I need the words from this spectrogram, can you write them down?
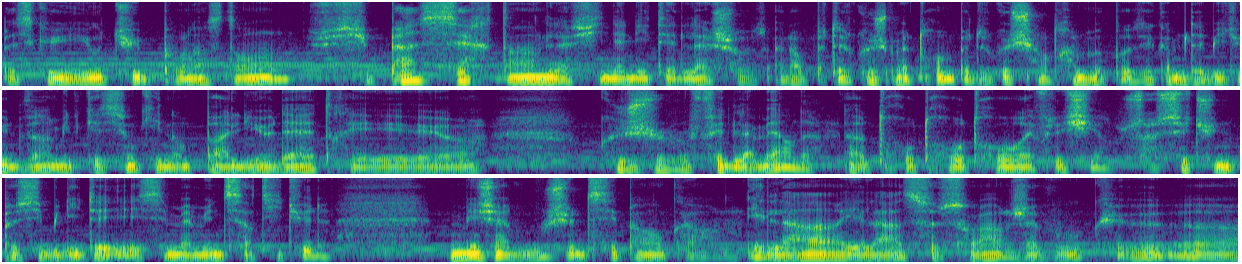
Parce que YouTube, pour l'instant, je suis pas certain de la finalité de la chose. Alors peut-être que je me trompe, peut-être que je suis en train de me poser comme d'habitude 20 000 questions qui n'ont pas lieu d'être et euh, que je fais de la merde, à trop trop trop réfléchir. Ça c'est une possibilité et c'est même une certitude. Mais j'avoue, je ne sais pas encore. Et là, et là, ce soir, j'avoue que euh,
